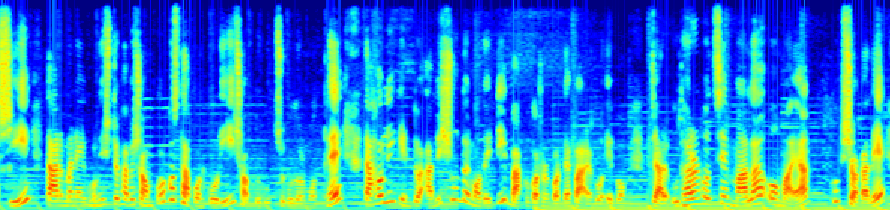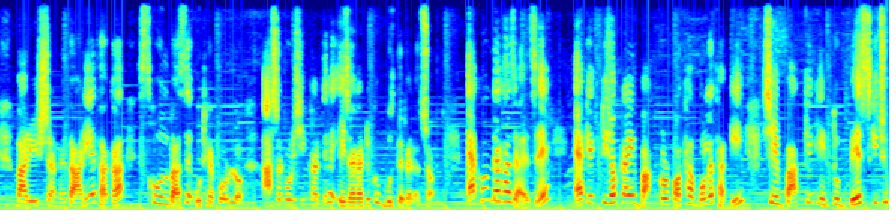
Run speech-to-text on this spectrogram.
আসি, তার মানে ঘনিষ্ঠভাবে সম্পর্ক স্থাপন করি শব্দগুচ্ছগুলোর মধ্যে, তাহলেই কিন্তু আমি সুন্দর মতো একটি বাক্য গঠন করতে পারব। এবং যার উদাহরণ হচ্ছে, মালা ও মায়া, খুব সকালে বাড়ির সামনে দাঁড়িয়ে থাকা স্কুল বাসে উঠে পড়ল। আশা করি শিক্ষার্থীরা এই জায়গাটুকু বুঝতে পেরেছ। এখন দেখা যায় যে এক একটি যখন আমি বাক্যর কথা বলে থাকি, সেই বাক্যে কিন্তু বেশ কিছু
